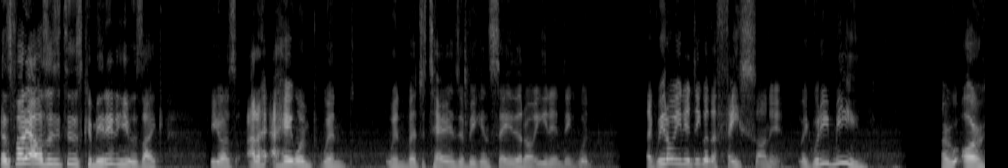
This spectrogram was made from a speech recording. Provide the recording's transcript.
it's funny. I was listening to this comedian. He was like, he goes, I, don't, I hate when when when vegetarians and vegans say they don't eat anything with, like we don't eat anything with a face on it. Like, what do you mean? Or or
